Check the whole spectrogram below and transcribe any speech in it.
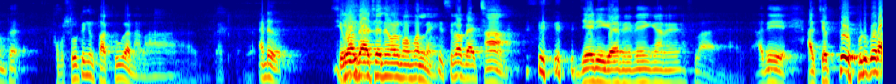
అంతే. ఒక షూటింగ్ తక్కువగా నాన్న. అండ్ శివ బ్యాచ్ అనేవాడు మమ్మల్ని. శివ బ్యాచ్ జేడీ కానీ నేను కానీ అసలు అది అది చెప్తే ఇప్పుడు కూడా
